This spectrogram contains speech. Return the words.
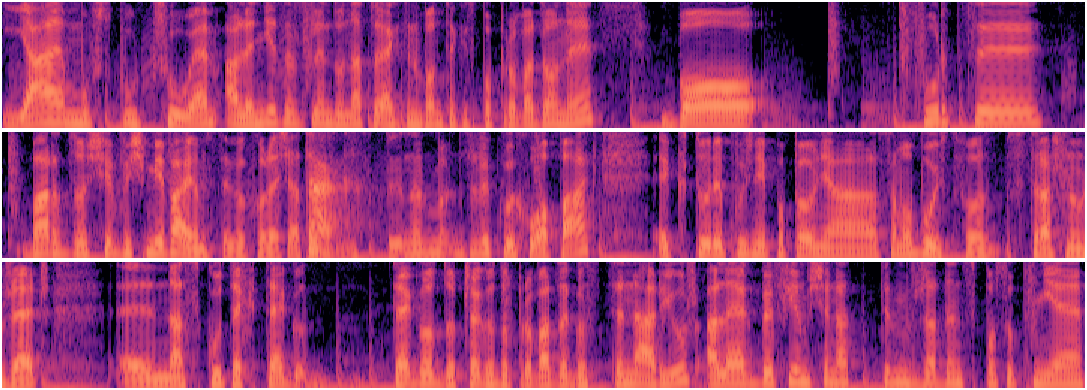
ja mu współczułem, ale nie ze względu na to, jak ten wątek jest poprowadzony, bo twórcy bardzo się wyśmiewają z tego kolesia. To tak. jest zwykły chłopak, e, który później popełnia samobójstwo, straszną rzecz, e, na skutek tego, tego, do czego doprowadza go scenariusz, ale jakby film się nad tym w żaden sposób nie,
